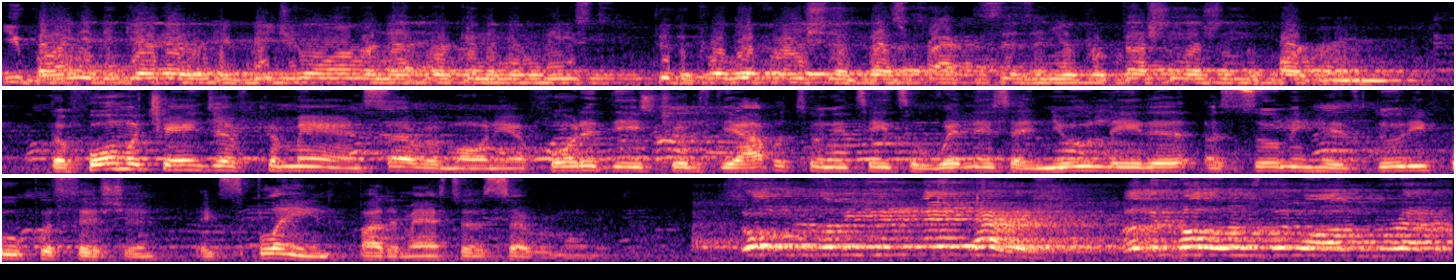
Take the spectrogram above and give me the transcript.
you binded together a regional armor network in the Middle East through the proliferation of best practices and your professionalism in partnering. The formal change of command ceremony afforded these troops the opportunity to witness a new leader assuming his dutiful position, explained by the master of ceremony. Soldiers of a unit may perish, but the colors live on forever.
